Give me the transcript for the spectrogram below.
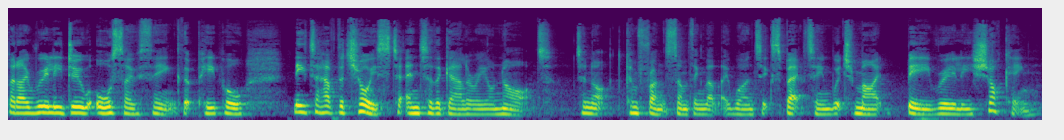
But I really do also think that people need to have the choice to enter the gallery or not, to not confront something that they weren't expecting, which might be really shocking.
